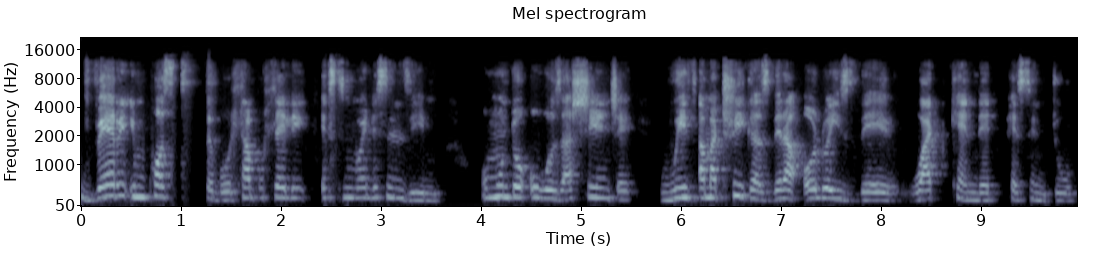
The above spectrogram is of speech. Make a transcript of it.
very impossible. Mhlawumbe uhleli esimweni esinzima umuntu ukuze ashintshe with ama-triggers that are always there what can that person do?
